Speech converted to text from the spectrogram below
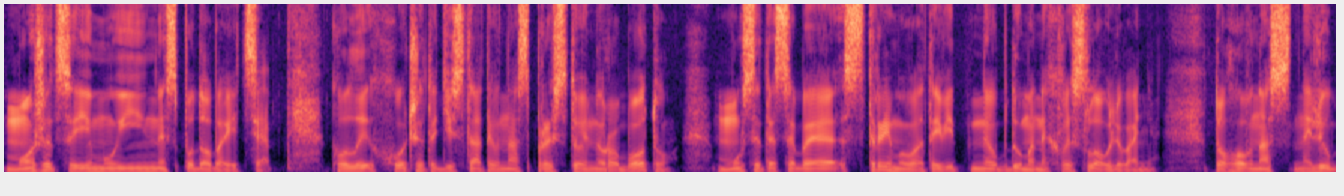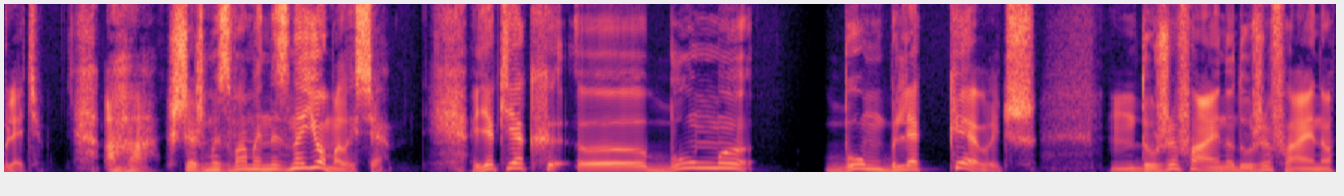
Може, це йому і не сподобається. Коли хочете дістати в нас пристойну роботу, мусите себе стримувати від необдуманих висловлювань. Того в нас не люблять. Ага, ще ж ми з вами не знайомилися. Як як е, бум. Бумблякевич. Дуже файно, дуже файно.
